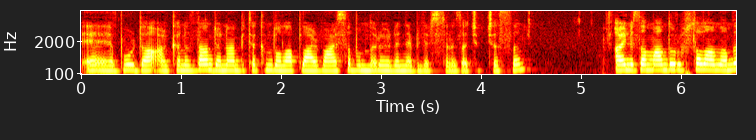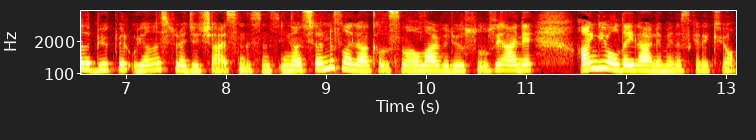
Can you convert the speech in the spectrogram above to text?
Ee, burada arkanızdan dönen bir takım dolaplar varsa bunları öğrenebilirsiniz açıkçası. Aynı zamanda ruhsal anlamda da büyük bir uyanış süreci içerisindesiniz. İnançlarınızla alakalı sınavlar veriyorsunuz. Yani hangi yolda ilerlemeniz gerekiyor?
